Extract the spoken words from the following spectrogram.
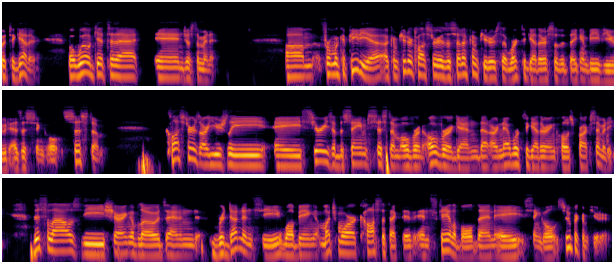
put together, but we'll get to that in just a minute. Um, from Wikipedia, a computer cluster is a set of computers that work together so that they can be viewed as a single system. Clusters are usually a series of the same system over and over again that are networked together in close proximity. This allows the sharing of loads and redundancy while being much more cost effective and scalable than a single supercomputer.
